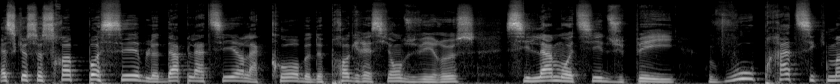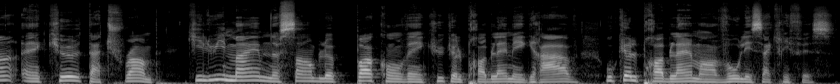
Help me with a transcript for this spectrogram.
Est-ce que ce sera possible d'aplatir la courbe de progression du virus si la moitié du pays voue pratiquement un culte à Trump qui lui-même ne semble pas convaincu que le problème est grave ou que le problème en vaut les sacrifices.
